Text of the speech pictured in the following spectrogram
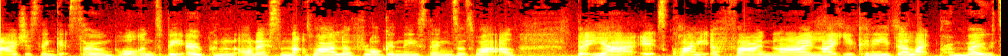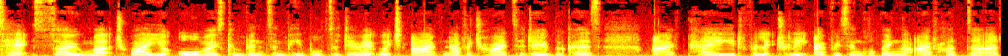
I just think it's so important to be open and honest and that's why I love vlogging these things as well. But yeah it's quite a fine line like you can either like promote it so much where you're almost convincing people to do it which I've never tried to do because I've paid for literally every single thing that I've had done.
